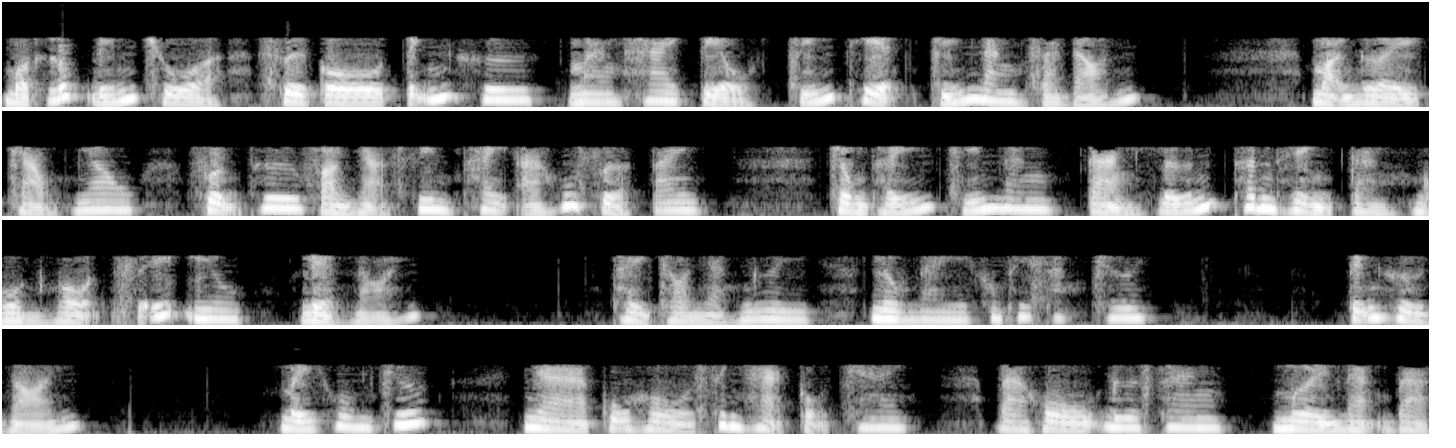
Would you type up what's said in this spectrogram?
Một lúc đến chùa, sư cô Tĩnh Hư mang hai tiểu trí thiện trí năng ra đón. Mọi người chào nhau, Phượng Thư vào nhà xin thay áo rửa tay. Trông thấy trí năng càng lớn, thân hình càng ngồn ngộn, dễ yêu, liền nói. Thầy trò nhà ngươi lâu nay không thấy sang chơi. Tĩnh Hừ nói, mấy hôm trước, nhà cụ Hồ sinh hạ cậu trai, bà Hồ đưa sang 10 lạng bạc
